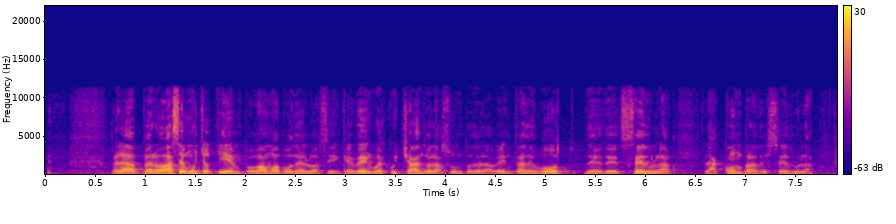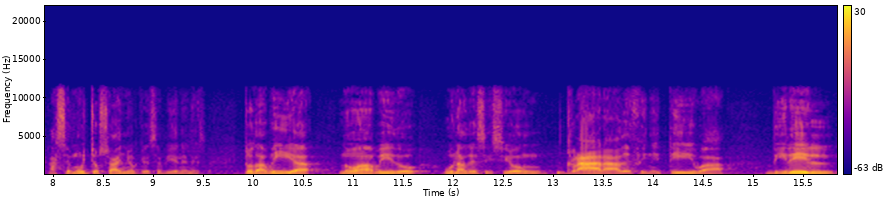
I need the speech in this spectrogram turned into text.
¿verdad? Pero hace mucho tiempo, vamos a ponerlo así, que vengo escuchando el asunto de la venta de, bot, de, cédula, la compra de cédula. Hace muchos años que se viene en eso. Todavía no ha habido una decisión clara, definitiva, viril,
